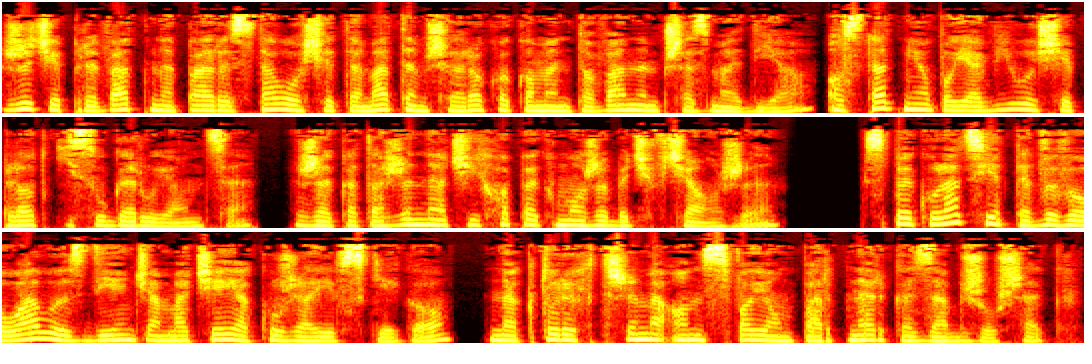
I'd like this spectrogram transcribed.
życie prywatne pary stało się tematem szeroko komentowanym przez media. Ostatnio pojawiły się plotki sugerujące, że Katarzyna Cichopek może być w ciąży. Spekulacje te wywołały zdjęcia Macieja Kurzajewskiego, na których trzyma on swoją partnerkę za brzuszek.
